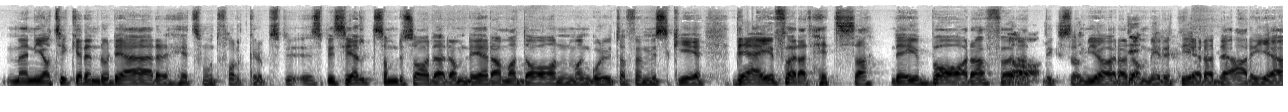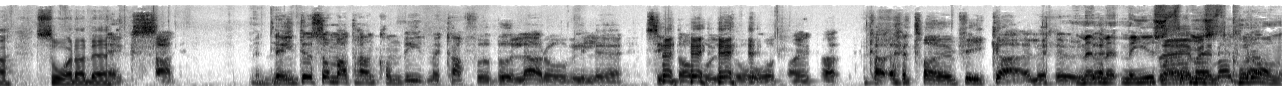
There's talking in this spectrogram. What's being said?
Men jag tycker ändå det är hets mot folkgrupp. Spe- Speciellt som du sa där, om det är ramadan, man går utanför moské. Det är ju för att hetsa. Det är ju bara för Ja, att liksom göra det- dem irriterade, arga, sårade. Exakt. Det är inte som att han kom dit med kaffe och bullar och ville sitta och, och, ta, en, ta en fika, eller hur? Men, men, men just, Nej, just, men- koran,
